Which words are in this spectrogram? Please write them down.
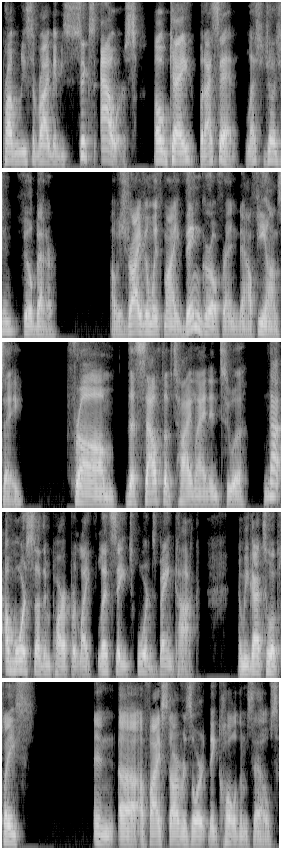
probably survived maybe six hours. Okay. But I said, less judging, feel better. I was driving with my then girlfriend, now fiance, from the south of Thailand into a not a more southern part, but like let's say towards Bangkok. And we got to a place in uh, a five star resort. They call themselves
